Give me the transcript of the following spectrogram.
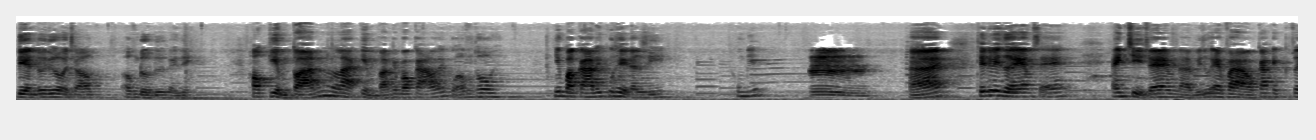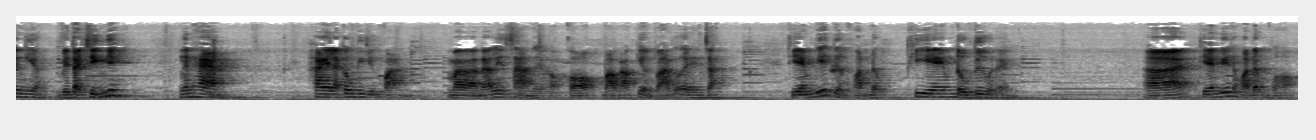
tiền tôi đưa vào cho ông ông đầu tư cái gì? Họ kiểm toán là kiểm toán cái báo cáo ấy của ông thôi. Nhưng báo cáo đấy cụ thể là gì? Không biết. Ừ. đấy. Thế thì bây giờ em sẽ anh chỉ cho em là ví dụ em vào các cái doanh nghiệp về tài chính đi ngân hàng hay là công ty chứng khoán mà đã lên sàn rồi họ có báo cáo kiểm toán của em chăng thì em biết được hoạt động khi em đầu tư vào đấy. Đấy thì em biết được hoạt động của họ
